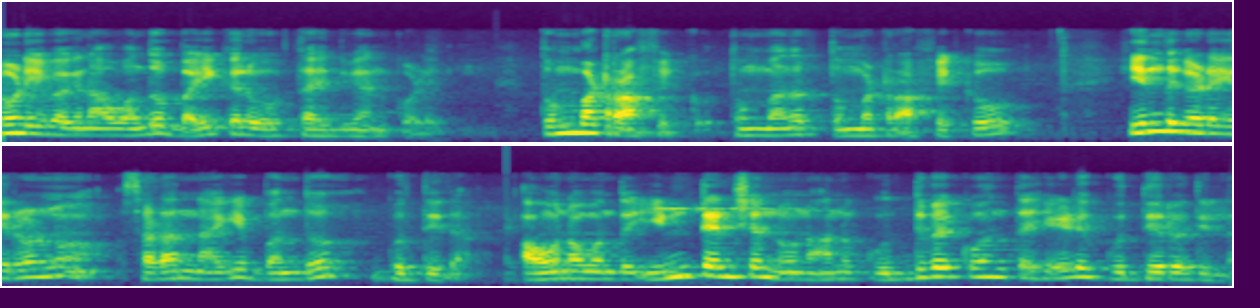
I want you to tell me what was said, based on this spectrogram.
ನೋಡಿ, ಇವಾಗ ನಾವು ಒಂದು ಬೈಕಲ್ಲಿ ಹೋಗ್ತಾ ಇದ್ವಿ ಅಂದ್ಕೊಳ್ಳಿ ತುಂಬ ಟ್ರಾಫಿಕ್ಕು ತುಂಬ ಅಂದರೆ ತುಂಬ ಟ್ರಾಫಿಕ್ಕು ಹಿಂದ್ಗಡೆ ಇರೋನು ಸಡನ್ನಾಗಿ ಬಂದು ಗುದ್ದಿದ. ಅವನ ಒಂದು ಇಂಟೆನ್ಷನ್ನು ನಾನು ಗುದ್ದಬೇಕು ಅಂತ ಹೇಳಿ ಗುದ್ದಿರೋದಿಲ್ಲ.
